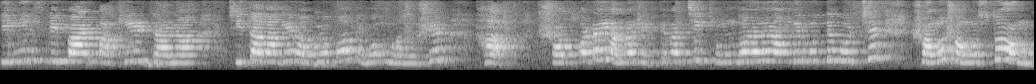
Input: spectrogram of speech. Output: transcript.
তিমির ফ্লিপার পাখির ডানা, চিতাবাঘের অগ্রপথ এবং মানুষের হাত। সবকটাই আমরা দেখতে পাচ্ছি কোন ধরনের অঙ্গের মধ্যে পড়ছে? সমসমস্ত অঙ্গ।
